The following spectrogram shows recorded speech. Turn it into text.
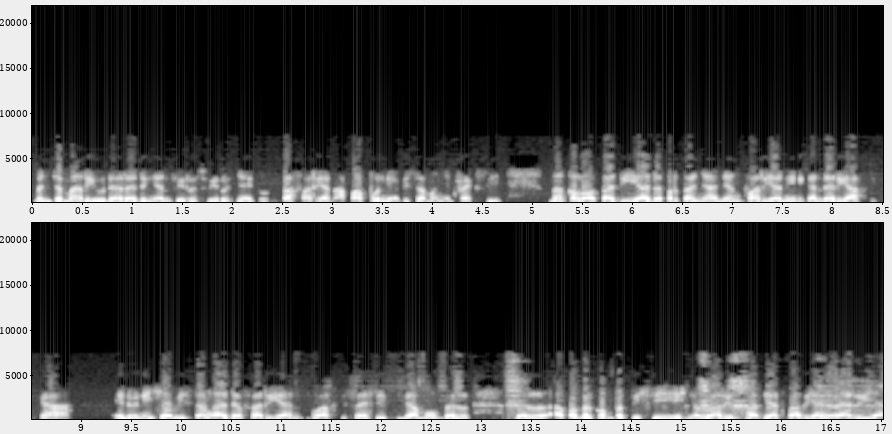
mencemari udara dengan virus-virusnya itu entah varian apa pun ya bisa menginfeksi. Nah kalau tadi ada pertanyaan yang varian ini kan dari Afrika. Indonesia bisa nggak ada varian? Wah, saya sih nggak mau ber, ber apa berkompetisi ngeluarin varian-varian yeah. baru ya.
